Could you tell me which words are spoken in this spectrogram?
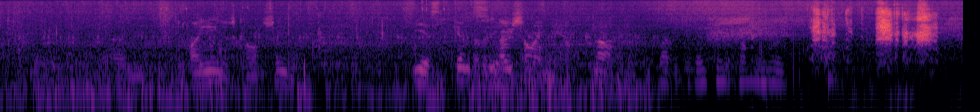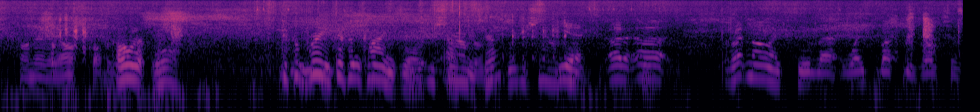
Um, hyenas can't see them. Yes, can But see. there's no sign now. No. I don't think something was. Oh no, they are spotted. Oh look, yeah. Different breed, different kinds there. you sound Alfred, them. yeah? Give you sound them. Yes. Uh, uh, right now I see the white buckley vulture.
